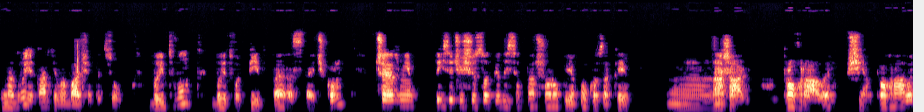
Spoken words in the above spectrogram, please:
На другій карті ви бачите цю битву, битву під Берестечком в червні 1651 року, яку козаки, на жаль, програли, ще програли,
